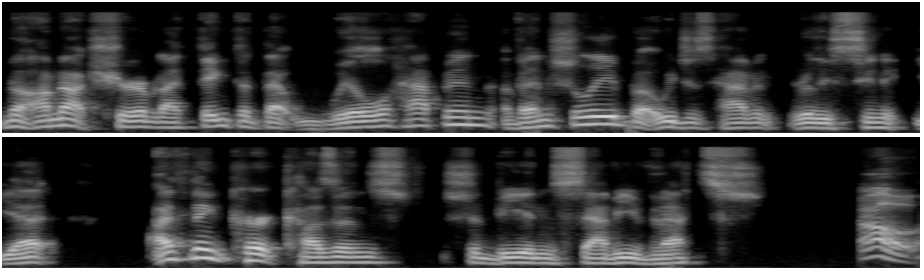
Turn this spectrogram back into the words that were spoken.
no, I'm not sure, but I think that that will happen eventually, but we just haven't really seen it yet. I think Kirk Cousins should be in Savvy Vets. Oh,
